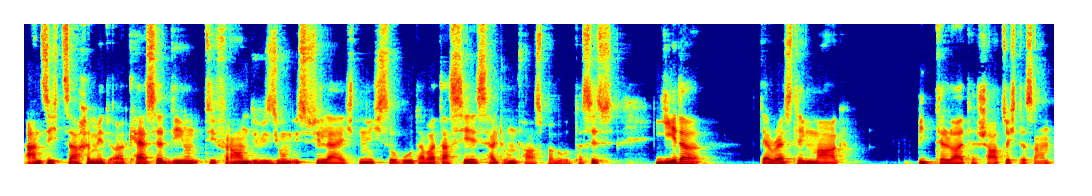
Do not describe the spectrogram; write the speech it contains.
Ansichtssache mit Earl Cassidy und die Frauendivision ist vielleicht nicht so gut, aber das hier ist halt unfassbar gut. Das ist jeder, der Wrestling mag, bitte Leute, schaut euch das an.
